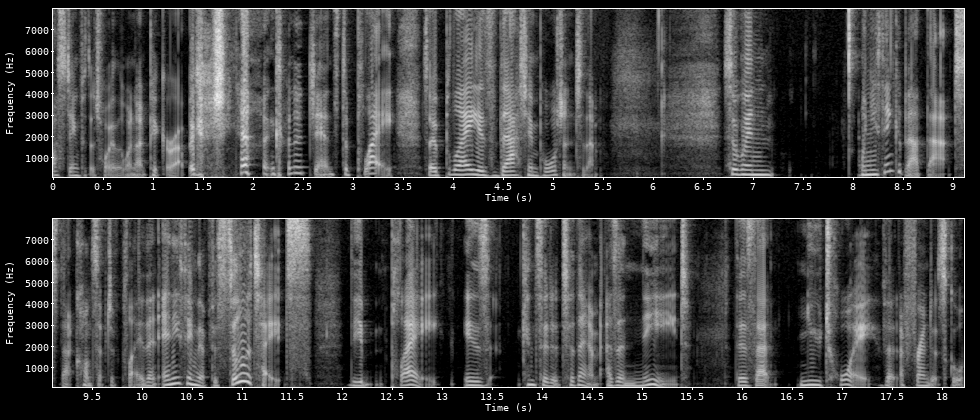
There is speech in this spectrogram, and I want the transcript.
busting for the toilet when I'd pick her up because she never got a chance to play. So play is that important to them. So when, when you think about that, that concept of play, then anything that facilitates the play is considered to them as a need. There's that new toy that a friend at school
